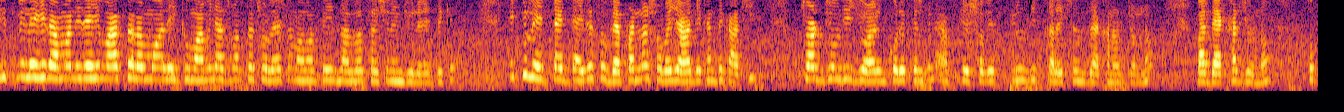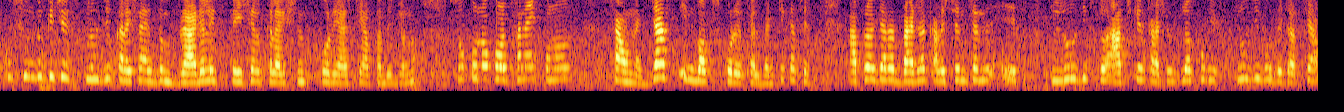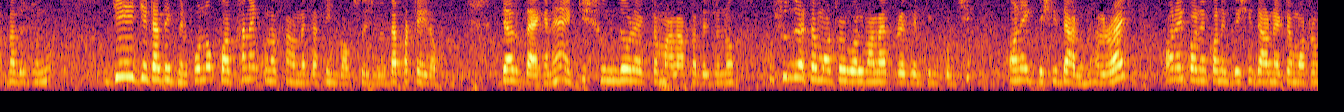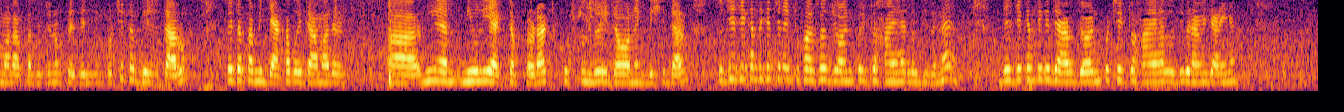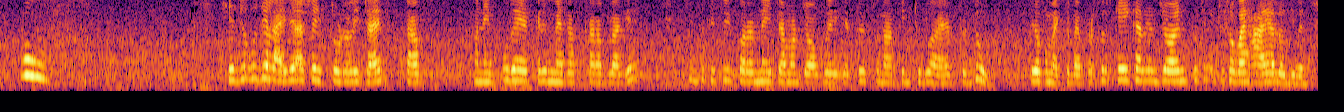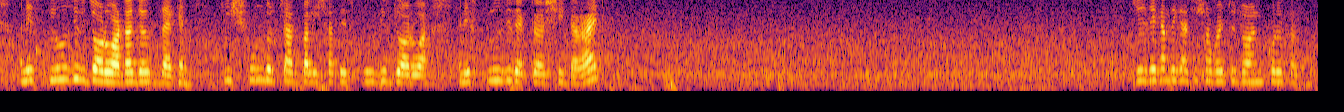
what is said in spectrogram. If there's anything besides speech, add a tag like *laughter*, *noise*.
বিসমিল্লাহি রহমানি রহিম। আসসালামু আলাইকুম। আমি নাজমাক্তা চলে আসলাম আমার page Nazma fashion and jewellery থেকে। একটু লেট নাইট টাইপে সব ব্যাপার না, সবাই যারা যেখান থেকে আছি, চট জলদি জয়েন করে ফেলবেন আজকের সব এক্সক্লুসিভ কালেকশন দেখানোর জন্য বা দেখার জন্য। সো খুব সুন্দর কিছু এক্সক্লুসিভ কালেকশন একদম ব্রাইডাল স্পেশাল কালেকশনস পরে আসছে আপনাদের জন্য। সো কোনো কথা নাই, কোনো সাউন্ড নাই জাস্ট ইনবক্স করে ফেলবেন, ঠিক আছে? আপনারা যারা ব্রাইডাল কালেকশন চান এক্সক্লুসিভ সো আজকের কালেকশনসগুলো খুব এক্সক্লুসিভ হতে যাচ্ছে আপনাদের জন্য। যে যেটা দেখবেন, কোনো কথা নাই, কোনো সাউন্ড জাস্ট ইনবক্স হয়ে যাবে। ব্যাপারটা এরকম। জাস্ট দেখেন হ্যাঁ একটি সুন্দর একটা মালা আপনাদের জন্য, খুব সুন্দর একটা মটর বল মালায় প্রেজেন্টিং করছি। অনেক বেশি দারুণ রাইট অনেক অনেক অনেক বেশি দারুণ একটা মটর মালা আপনাদের জন্য প্রেজেন্টিং করছি। এটা বেশ দারুণ। সো এটা তো আমি দেখাবো, এটা আমাদের নিউলি একটা প্রোডাক্ট খুব সুন্দর, এটাও অনেক বেশি দারুণ। সো যে যেখান থেকে একটু ফার্স্ট ফার্স্ট জয়েন করে একটু হাই হ্যালো দিবেন হ্যাঁ? যে যেখান থেকে যা জয়েন করছে একটু হাই হ্যালো দিবেন, আমি জানি না। সেজগুজে লাইভে আসা ইস টোটালি টাইফ টাফ মানে পুরো একেবারে মেজাজ খারাপ লাগে। কিন্তু কিছুই করার নেই, এটা আমার জব হয়ে গেছে so nothing to do I have to do এরকম একটা ব্যাপার। সো কে এখানে জয়েন করছেন, একটু সবাই হাই হ্যালো দিবেন। মানে এক্সক্লুসিভ জরোয়াটা জাস্ট দেখেন, কি সুন্দর চাঁদবালির সাথে এক্সক্লুসিভ জরোয়া মানে এক্সক্লুসিভ একটা সীতা রাইট যে যেখান থেকে আছে, সবাই একটু জয়েন করে ফেলুন।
